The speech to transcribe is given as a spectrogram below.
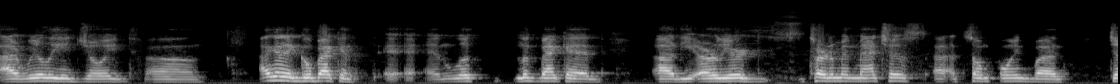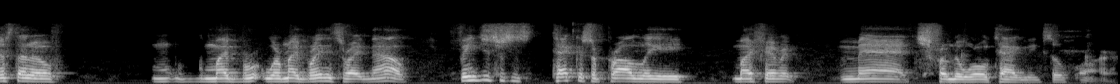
I really enjoyed. Uh, I gotta go back and and look look back at uh, the earlier tournament matches uh, at some point, but just out of my where my brain is right now, Finjuice versus Tekkers are probably my favorite match from the World Tag League so far.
